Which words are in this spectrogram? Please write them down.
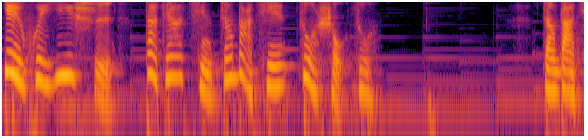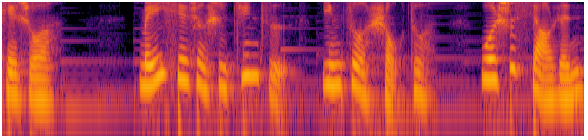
宴会伊始，大家请张大千做首座。张大千说。梅先生是君子，应做首座；我是小人，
